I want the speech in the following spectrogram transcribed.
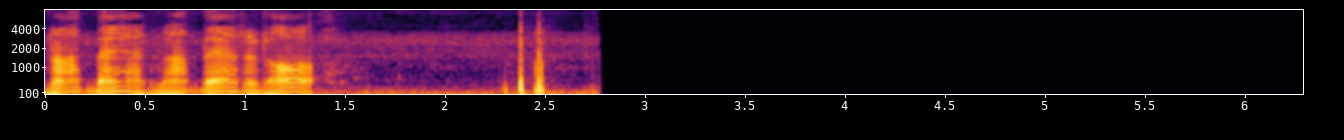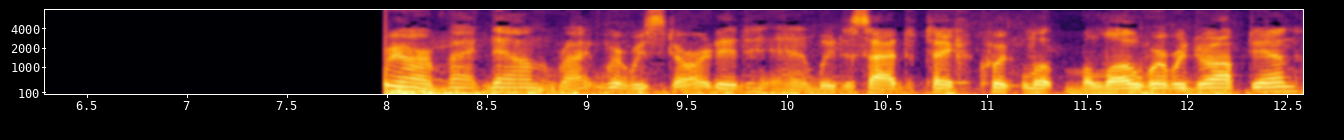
not bad, not bad at all. We are back down right where we started, and we decided to take a quick look below where we dropped in.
